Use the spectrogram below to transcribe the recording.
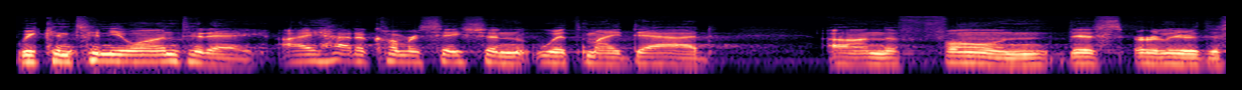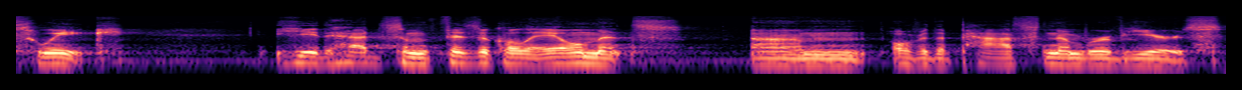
we continue on today. I had a conversation with my dad on the phone this earlier this week. He'd had some physical ailments um, over the past number of years.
